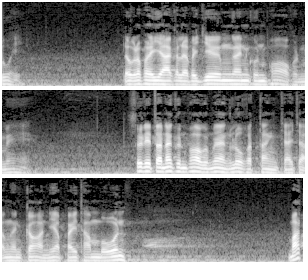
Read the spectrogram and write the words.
ด้วยลูกและภรรยาก็เลยไปยืมเงินคุณพ่อคุณแม่ ซึ่งในตอนนั้นคุณพ่อคุณแม่ของลูกก็ตั้งใจจะเอาเงินก้อนนี้ไปทำบุญ บัต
